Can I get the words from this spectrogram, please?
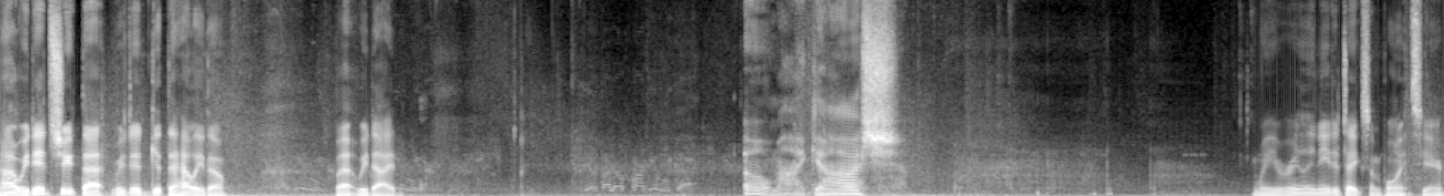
Ah, we did shoot that. We did get the heli though. But we died. Oh my gosh. We really need to take some points here.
